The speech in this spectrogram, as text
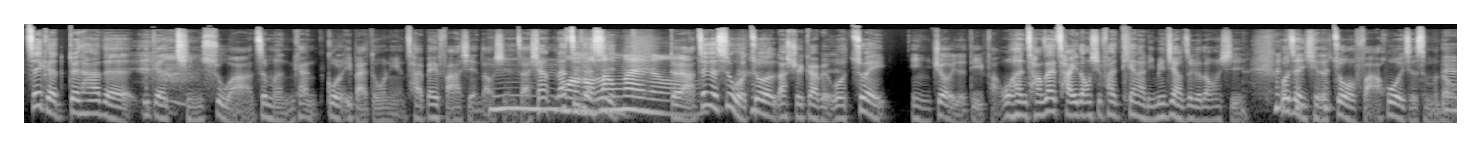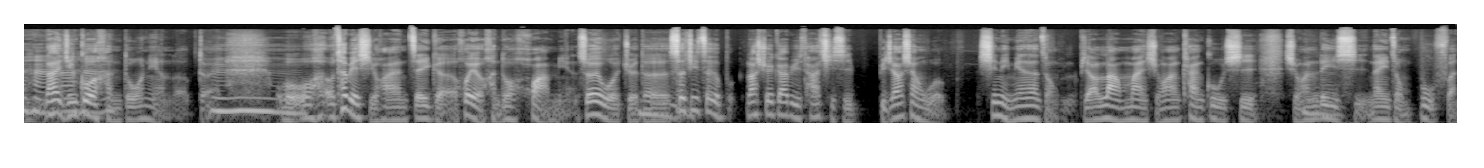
这个对他的一个情愫啊，这么你看过了一百多年才被发现到现在，嗯，像那这个是浪漫哦。对啊，这个是我做 luxury garbage 我最 enjoy 的地方。我很常在拆东西，发现天哪，里面竟然有这个东西，或者以前的做法，或者是什么东西那已经过了很多年了。对，嗯我我我特别喜欢这个，会有很多画面，所以我觉得设计这个 luxury garbage 它其实比较像我。心里面那种比较浪漫，喜欢看故事，喜欢历史那一种部分，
